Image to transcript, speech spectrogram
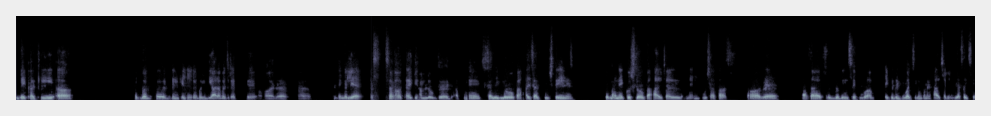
देखा कि लगभग अ, दिन के लगभग ग्यारह बज रहे थे और जनरली ऐसा होता है कि हम लोग अपने कलीग लोगों का हालचाल पूछते ही हैं। तो मैंने कुछ लोगों का हाल चाल नहीं पूछा था और ऐसा एक दो दिन से हुआ एक दो दिन हुआ कि उनका मैंने हाल चाल नहीं लिया सही से।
